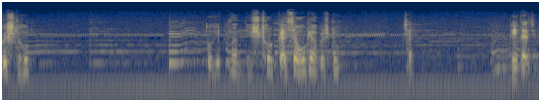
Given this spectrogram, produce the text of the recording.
विष्णु? तो इतना निष्ठुर कैसे हो गया विष्णु? चल। भीतर चल।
